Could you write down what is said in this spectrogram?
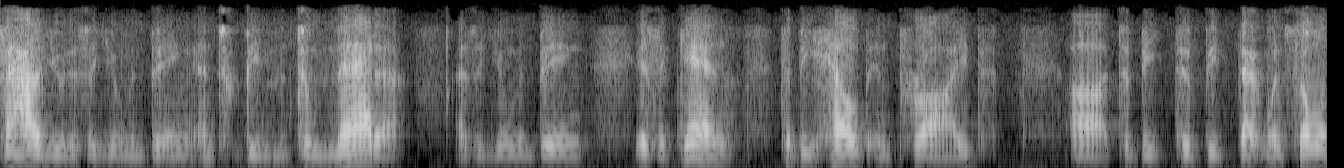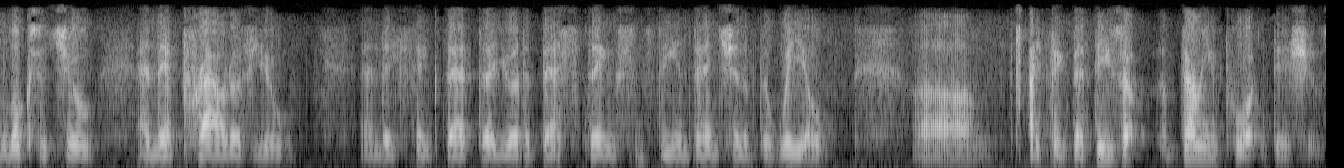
valued as a human being and to be to matter as a human being is again to be held in pride, uh, to be to be that when someone looks at you and they're proud of you, and they think that uh, you're the best thing since the invention of the wheel. Um, I think that these are very important issues.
